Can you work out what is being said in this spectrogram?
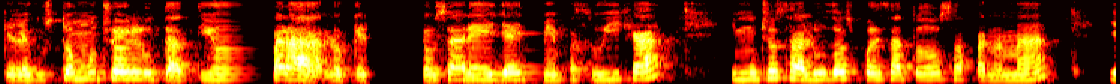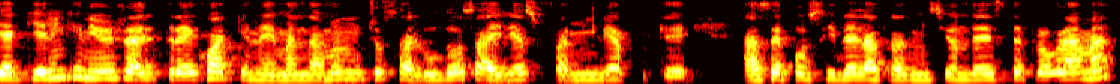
que le gustó mucho el glutatión para lo que usar ella y también para su hija. Y muchos saludos pues a todos a Panamá. Y aquí el ingeniero Israel Trejo, a quien le mandamos muchos saludos a él y a su familia porque hace posible la transmisión de este programa.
